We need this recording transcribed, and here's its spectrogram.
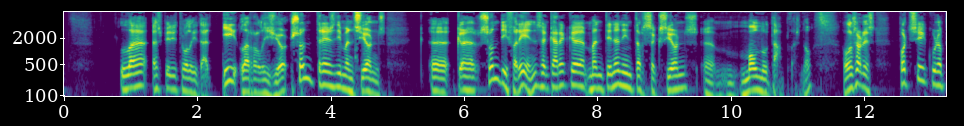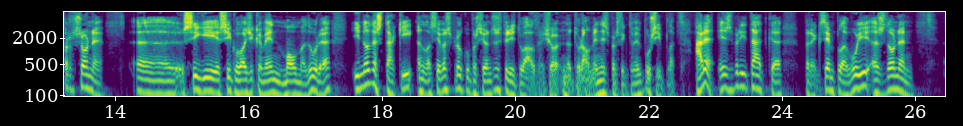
la espiritualitat i la religió són tres dimensions eh, que són diferents encara que mantenen interseccions eh, molt notables. No? Aleshores, pot ser que una persona eh, sigui psicològicament molt madura i no destaqui en les seves preocupacions espirituals. Això, naturalment, és perfectament possible. Ara, és veritat que, per exemple, avui es donen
